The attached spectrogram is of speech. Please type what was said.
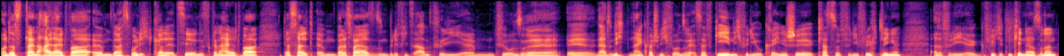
Und das kleine Highlight war, ähm, das wollte ich gerade erzählen, das kleine Highlight war, dass halt, ähm, weil es war ja so ein Benefizabend für die, ähm, für unsere, äh, also nicht, nein, Quatsch, nicht für unsere SFG, nicht für die ukrainische Klasse für die Flüchtlinge, also für die äh, geflüchteten Kinder, sondern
